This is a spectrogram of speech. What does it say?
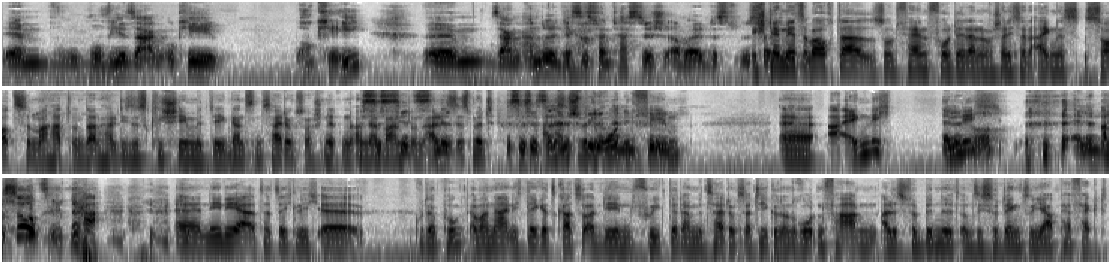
ähm, wo, wo wir sagen, okay, okay, ähm, sagen andere, das ja. ist fantastisch, aber das ist. Ich halt stelle mir jetzt aber auch da so einen Fan vor, der dann wahrscheinlich sein eigenes Sortzimmer hat und dann halt dieses Klischee mit den ganzen Zeitungsausschnitten an der Wand und alles eine, ist mit. Ist das jetzt eine Anspielung an den Film? Äh, eigentlich Eleanor? nicht. Eleanor Ach so, ja. äh, nee, nee, ja, tatsächlich, äh, guter Punkt. Aber nein, ich denke jetzt gerade so an den Freak, der dann mit Zeitungsartikeln und roten Faden alles verbindet und sich so denkt, so ja, perfekt,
